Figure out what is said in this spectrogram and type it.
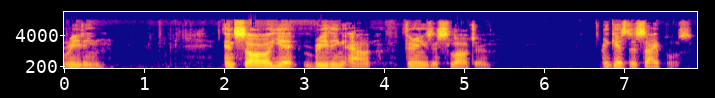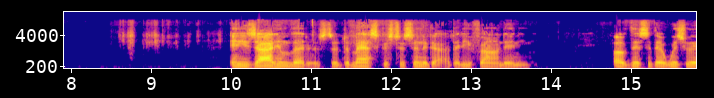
reading. And Saul yet breathing out threatenings and slaughter against disciples. And he desired him letters to Damascus to synagogue that he found any of this that which they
